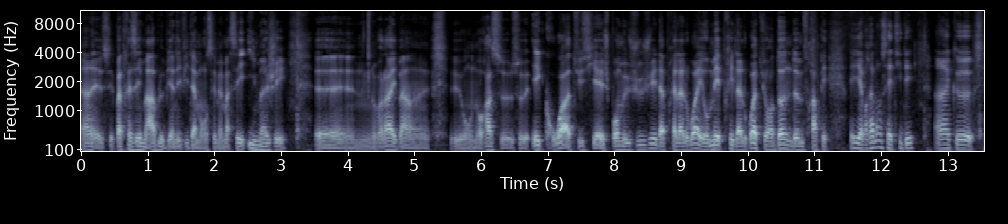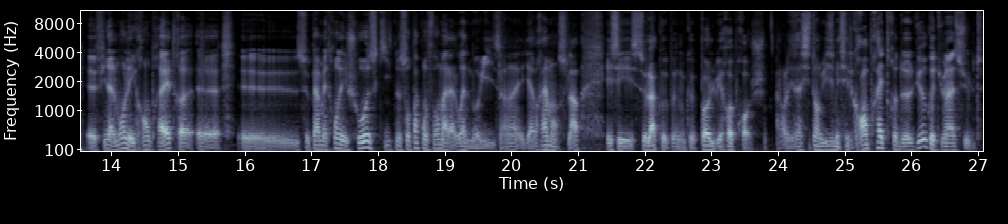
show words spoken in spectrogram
Hein, c'est pas très aimable, bien évidemment. C'est même assez imagé. Euh, voilà, et ben, on aura ce, ce et tu sièges pour me juger d'après la loi, et au mépris de la loi, tu ordonnes de me frapper. Il y a vraiment cette idée hein, que finalement les grands prêtres se permettront des choses qui ne sont pas conformes à la loi de Moïse. Hein. Il y a vraiment cela. Et c'est cela que, que Paul lui reproche. Alors les assistants lui disent, mais c'est le grand prêtre de Dieu que tu insultes.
